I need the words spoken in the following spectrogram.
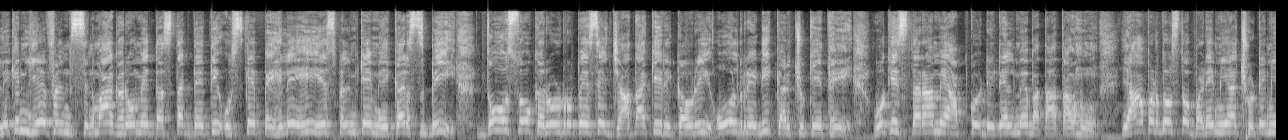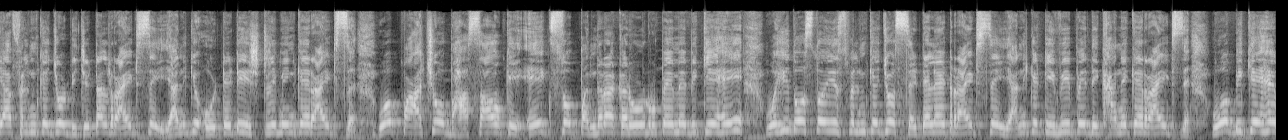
लेकिन ये फ़िल्म सिनेमा घरों में दस्तक देती, उसके पहले ही इस फ़िल्म के मेकर्स भी 200 करोड़ रुपए से ज़्यादा की रिकवरी ऑलरेडी कर चुके थे। वो किस तरह, मैं आपको डिटेल में बताता हूँ। यहाँ पर दोस्तों, बड़े मियाँ, छोटे मियाँ फ़िल्म के जो डिजिटल राइट्स है, यानी कि ओटीटी स्ट्रीमिंग के राइट्स वो पाँचों भाषाओं के 115 करोड़ रुपए में बिके हैं। वही दोस्तों, इस फ़िल्म के जो सैटेलाइट राइट्स है, यानी कि टीवी पे दिखाने के राइट्स, वो बिके हैं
